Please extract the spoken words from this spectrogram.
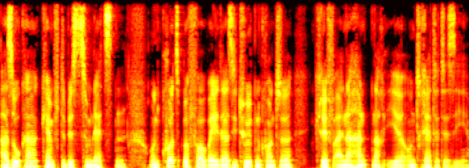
Ahsoka kämpfte bis zum letzten, und kurz bevor Vader sie töten konnte, griff eine Hand nach ihr und rettete sie.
